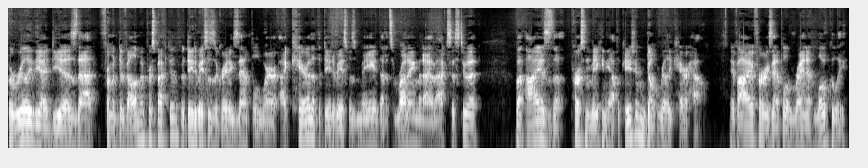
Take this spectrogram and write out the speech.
but really the idea is that from a development perspective, a database is a great example where I care that the database was made, that it's running, that I have access to it. But I, as the person making the application, don't really care how. If I, for example, ran it locally,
